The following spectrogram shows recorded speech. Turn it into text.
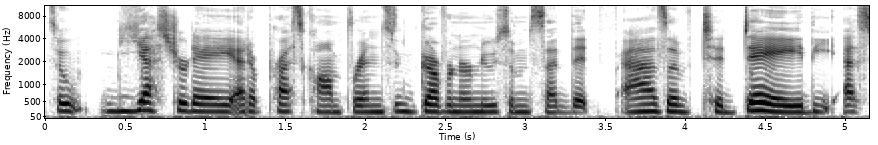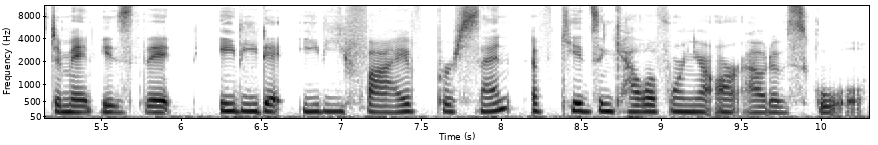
So, yesterday at a press conference, Governor Newsom said that as of today, the estimate is that 80 to 85% of kids in California are out of school,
